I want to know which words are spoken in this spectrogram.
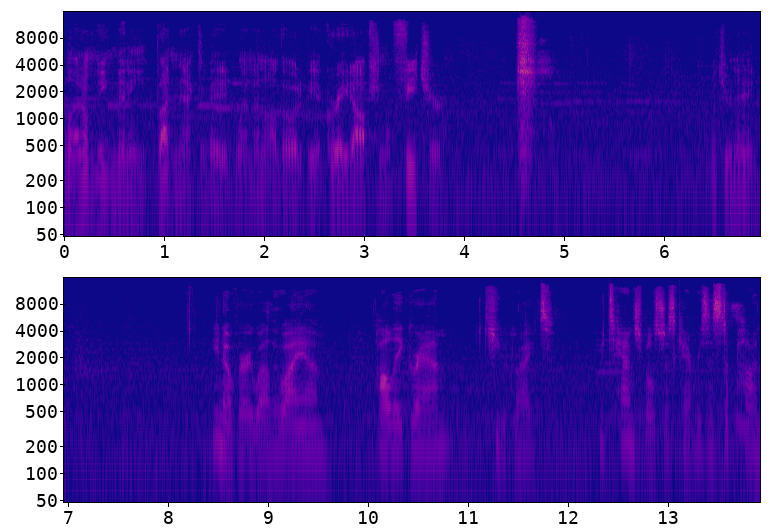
Well, I don't meet many button activated women, although it'd be a great optional feature. What's your name? You know very well who I am. Holly Graham. Cute, right? You tangibles just can't resist a pun.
